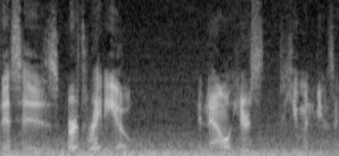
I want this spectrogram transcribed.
This is Earth Radio. And now here's human music.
